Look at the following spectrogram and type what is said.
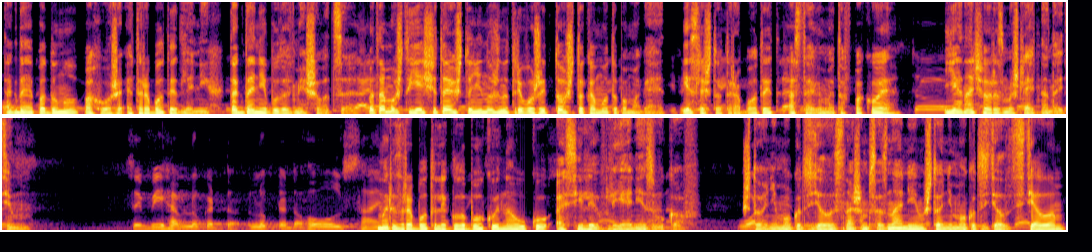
Тогда я подумал, похоже, это работает для них. Тогда не буду вмешиваться. Потому что я считаю, что не нужно тревожить то, что кому-то помогает. Если что-то работает, оставим это в покое. Я начал размышлять над этим. Мы разработали глубокую науку о силе влияния звуков. Что они могут сделать с нашим сознанием, что они могут сделать с телом,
